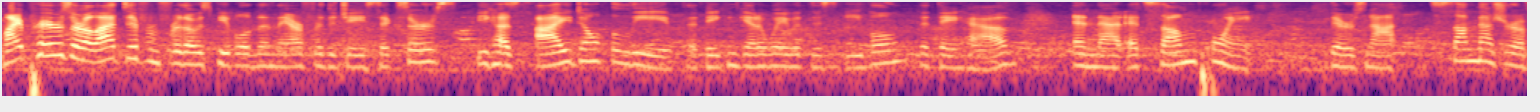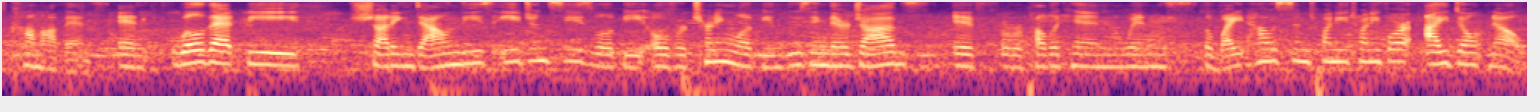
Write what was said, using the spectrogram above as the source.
my prayers are a lot different for those people than they are for the J6ers because I don't believe that they can get away with this evil that they have, and that at some point there's not some measure of comeuppance. And will that be shutting down these agencies? Will it be overturning? Will it be losing their jobs if a Republican wins the White House in 2024? I don't know.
